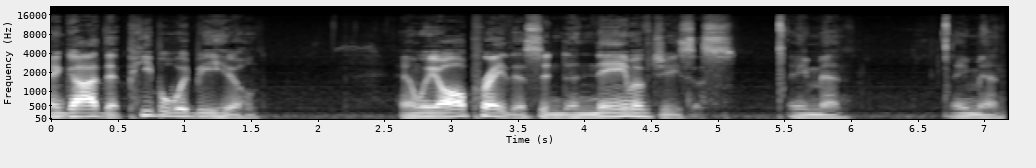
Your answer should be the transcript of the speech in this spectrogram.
And God, that people would be healed. And we all pray this in the name of Jesus. Amen. Amen.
